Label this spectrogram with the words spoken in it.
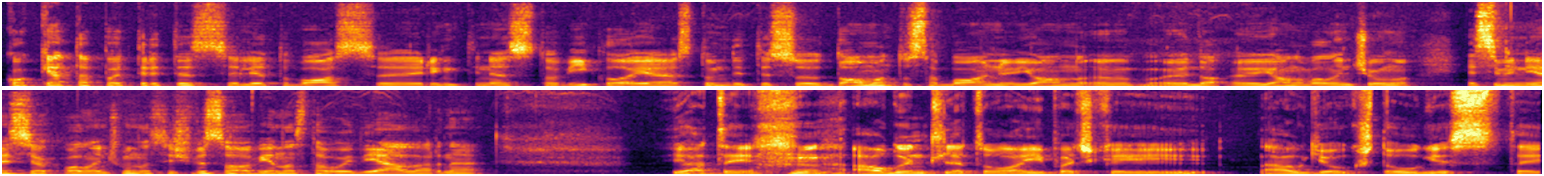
Kokia ta patirtis Lietuvos rinktinės stovykloje, stumdyti su Domantu Saboniu, Jonu Jon Valančiūnu? Esi minėjęs, jog Valančiūnas iš viso vienas tavo idealų, ar ne? Jo, tai augant Lietuvo, ypač kai augi aukšta ūgis, tai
